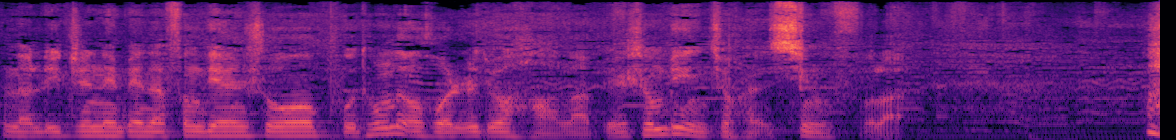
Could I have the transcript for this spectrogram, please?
看到荔枝那边的疯癫说：“普通的活着就好了，别生病就很幸福了。”啊，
